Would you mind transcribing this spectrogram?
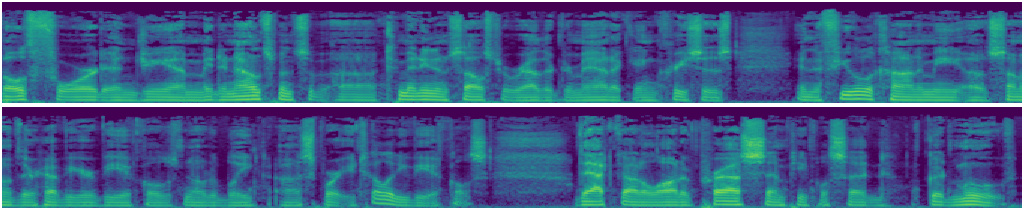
both Ford and GM made announcements of, uh, committing themselves to rather dramatic increases in the fuel economy of some of their heavier vehicles, notably uh, sport utility vehicles. That got a lot of press, and people said, good move.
